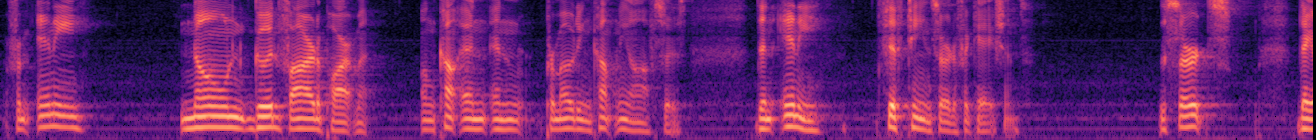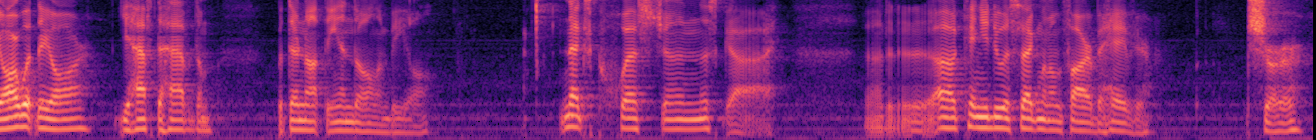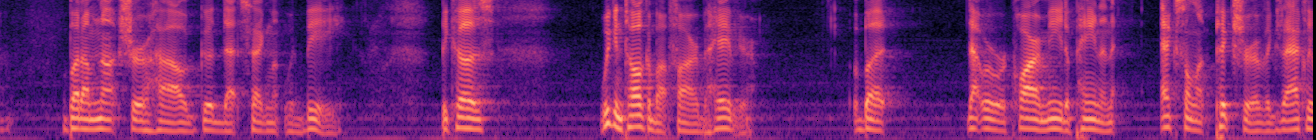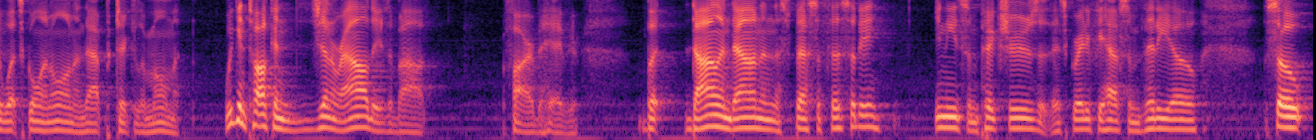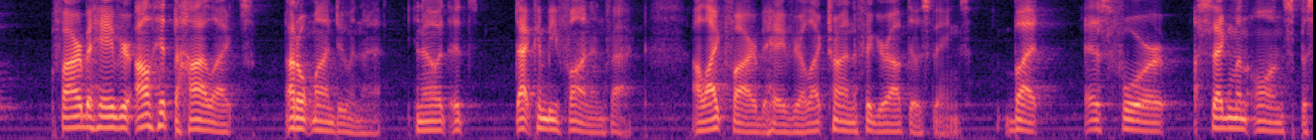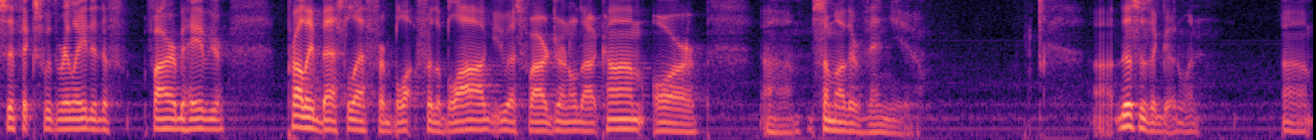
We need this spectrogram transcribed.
from any known good fire department on and, and promoting company officers than any 15 certifications. The certs, they are what they are. You have to have them, but they're not the end all and be all. Next question this guy. Uh, uh, can you do a segment on fire behavior? Sure, but I'm not sure how good that segment would be. Because we can talk about fire behavior, but that would require me to paint an excellent picture of exactly what's going on in that particular moment. We can talk in generalities about fire behavior, but dialing down in the specificity, you need some pictures. It's great if you have some video. So, fire behavior, I'll hit the highlights. I don't mind doing that. You know, it, it's that can be fun. In fact, I like fire behavior. I like trying to figure out those things. But as for a segment on specifics with related to f- fire behavior, probably best left for blo- for the blog usfirejournal.com or um, some other venue. Uh, this is a good one. Um,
